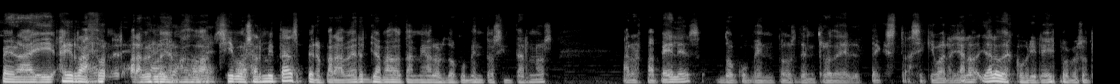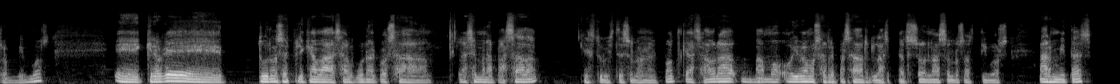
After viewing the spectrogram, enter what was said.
Pero hay, hay razones para haberlo llamado archivos ármitas, pero para haber llamado también a los documentos internos a los papeles, documentos dentro del texto. Así que bueno, ya lo, ya lo descubriréis por vosotros mismos. Eh, creo que tú nos explicabas alguna cosa la semana pasada, que estuviste solo en el podcast. Ahora vamos, hoy vamos a repasar las personas en los activos ármitas,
